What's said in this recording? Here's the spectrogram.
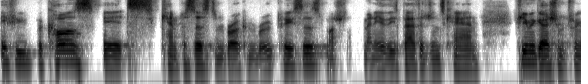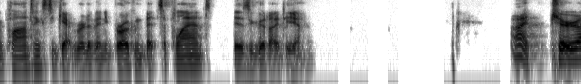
if you, because it can persist in broken root pieces, much like many of these pathogens can, fumigation between plantings to get rid of any broken bits of plant is a good idea. All right, cherry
